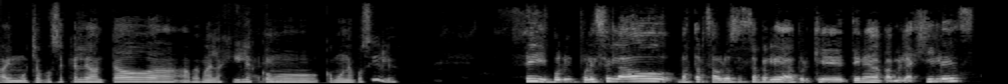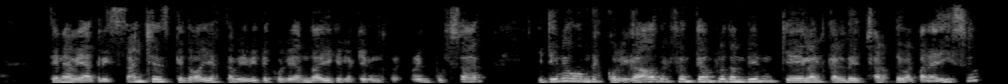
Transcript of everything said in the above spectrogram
hay, muchas voces que han levantado a, a Pamela Giles como, como una posible. Sí, por, por, ese lado va a estar sabrosa esa pelea, porque tiene a Pamela Giles, tiene a Beatriz Sánchez, que todavía está vivite coleando ahí, que la quieren re reimpulsar, y tiene a un descolgado del Frente Amplio también, que es el alcalde de Charp de Valparaíso,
